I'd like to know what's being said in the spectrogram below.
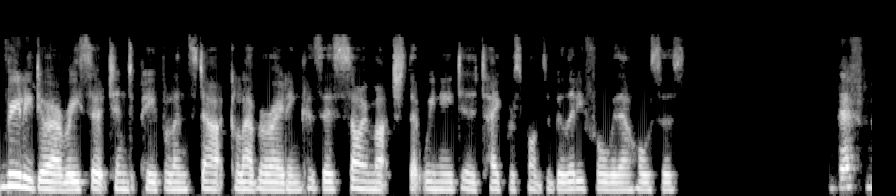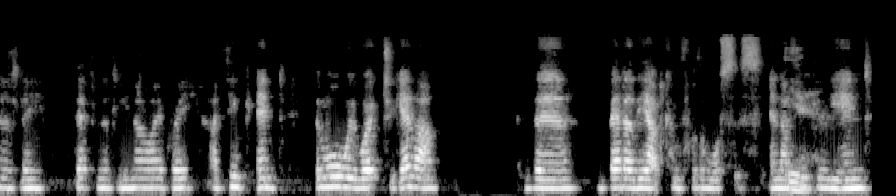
really do our research into people and start collaborating because there's so much that we need to take responsibility for with our horses. Definitely, definitely. No, I agree. I think, and the more we work together, the better the outcome for the horses. And I yeah. think in the end,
